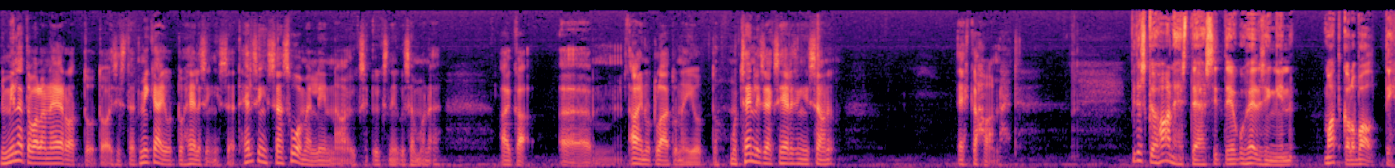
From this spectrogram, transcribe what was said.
niin millä tavalla ne erottuu toisista? Että mikä juttu Helsingissä? Että Helsingissä on Suomen linna on yksi, yksi niin semmoinen aika ö, ainutlaatuinen juttu. Mutta sen lisäksi Helsingissä on ehkä hanhet. Pitäisikö hanhesta tehdä sitten joku Helsingin matkailuvaltti?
